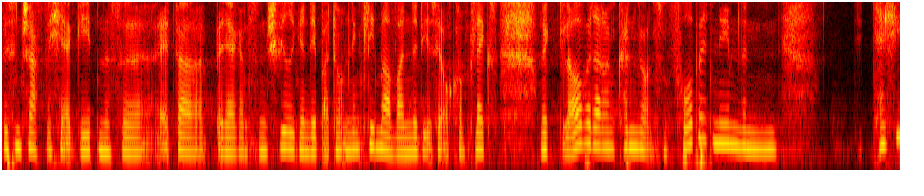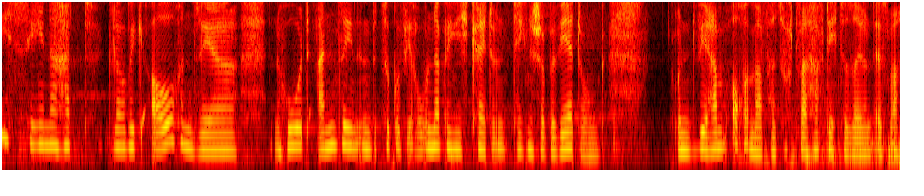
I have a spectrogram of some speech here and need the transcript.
wissenschaftliche Ergebnisse, etwa bei der ganzen schwierigen Debatte um den Klimawandel, die ist ja auch komplex. Und ich glaube, daran können wir uns ein Vorbild nehmen, denn die Techie-Szene hat, glaube ich, auch ein sehr ein hohes Ansehen in Bezug auf ihre Unabhängigkeit und technische Bewertung. Und wir haben auch immer versucht, wahrhaftig zu sein und erstmal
